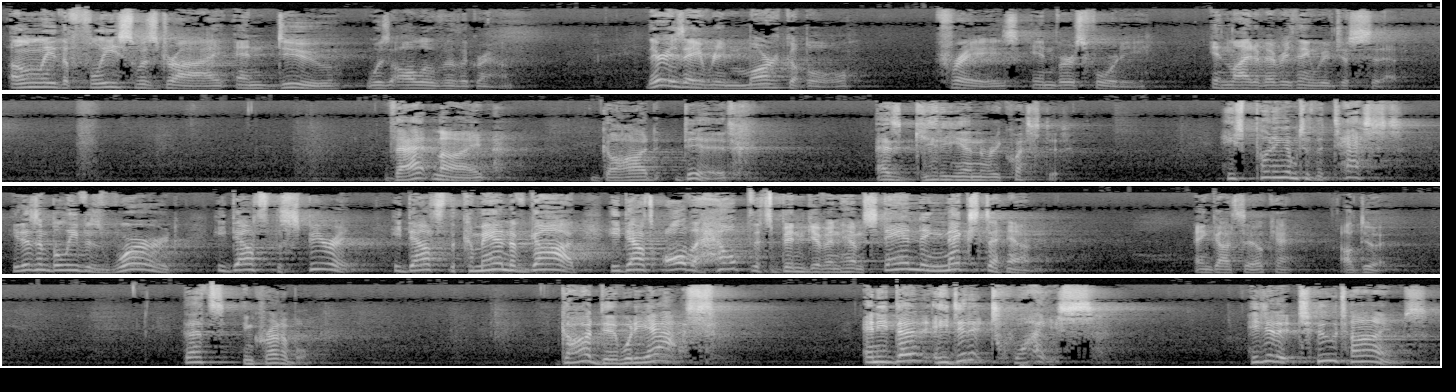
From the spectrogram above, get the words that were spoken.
only the fleece was dry and dew was all over the ground. There is a remarkable phrase in verse 40 in light of everything we've just said. That night, God did as Gideon requested. He's putting him to the test. He doesn't believe his word. He doubts the Spirit. He doubts the command of God. He doubts all the help that's been given him, standing next to him. And God said, Okay, I'll do it. That's incredible. God did what he asked. And he did, he did it twice. He did it two times.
